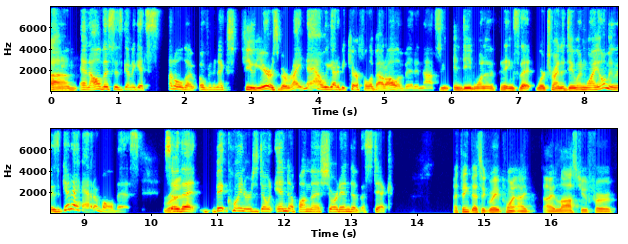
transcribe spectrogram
um, and all this is going to get settled over the next few years. But right now, we got to be careful about all of it. And that's indeed one of the things that we're trying to do in Wyoming is get ahead of all this right. so that Bitcoiners don't end up on the short end of the stick. I think that's a great point. I, I lost you for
